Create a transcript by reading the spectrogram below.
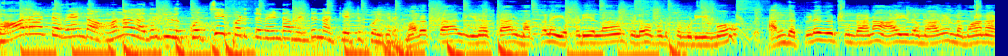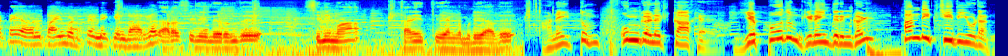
பாராட்ட வேண்டாம் ஆனால் அதற்கு இவளை கொச்சைப்படுத்த வேண்டாம் என்று நான் கேட்டுக்கொள்கிறேன். மதத்தால் இனத்தால் மக்களை எப்படியெல்லாம் பிளவுபடுத்த முடியுமோ அந்த பிளவிற்குண்டான ஆயுதமாக இந்த மாநாட்டை அவர்கள் பயன்படுத்த நினைக்கின்றார்கள். அரசியலிலிருந்து சினிமா தனித்து இயங்க முடியாது. அனைத்தும் உங்களுக்காக. எப்போதும் இணைந்திருங்கள் தந்தி டிவியுடன்.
